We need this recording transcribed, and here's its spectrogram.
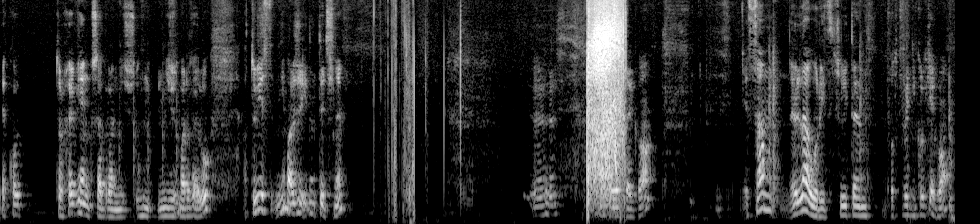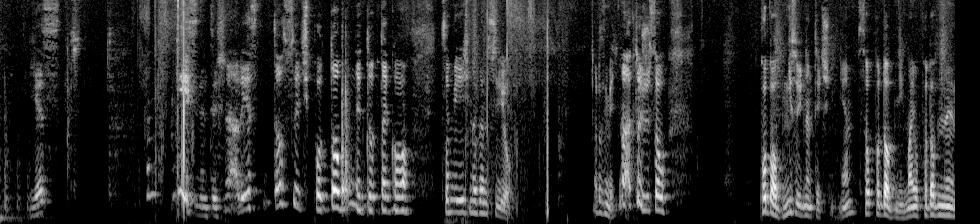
jako trochę większa broń niż, niż w Marvelu, a tu jest niemalże identyczny. E, do tego sam Lauritz, czyli ten odpowiednik Kolkiego, jest nie jest identyczny, ale jest dosyć podobny do tego, co mieliśmy w MCU. Rozumiecie? No aktorzy są podobni, są identyczni, nie? Są podobni, mają podobny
